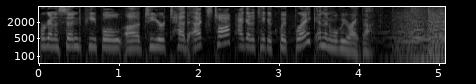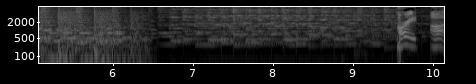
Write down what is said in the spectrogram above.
We're going to send people uh, to your TEDx talk. I got to take a quick break, and then we'll be right back. All right. Uh,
